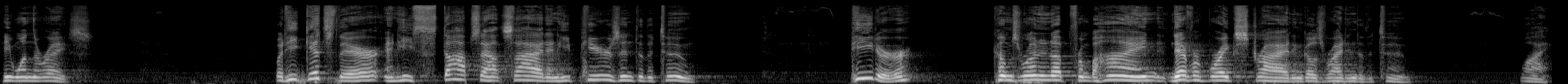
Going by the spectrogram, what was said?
He won the race. But he gets there and he stops outside and he peers into the tomb. Peter comes running up from behind, never breaks stride, and goes right into the tomb. Why?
